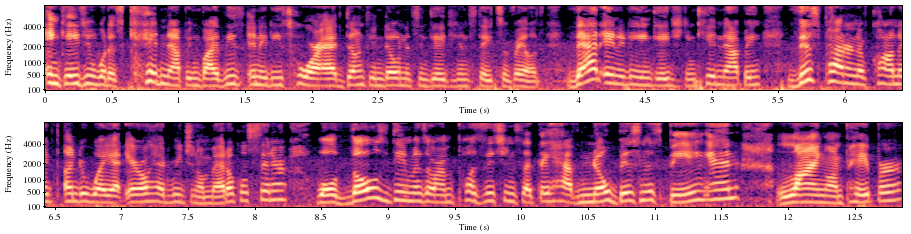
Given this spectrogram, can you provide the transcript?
engaging what is kidnapping by these entities who are at Dunkin' Donuts engaging in state surveillance. That entity engaged in kidnapping, this pattern of conduct underway at Arrowhead Regional Medical Center, while those demons are in positions that they have no business being in, lying on paper,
